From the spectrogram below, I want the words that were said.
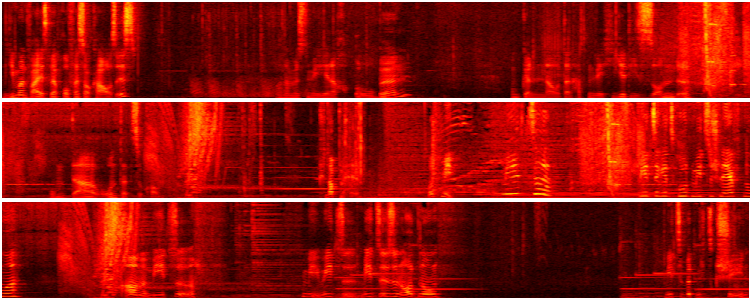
Niemand weiß, wer Professor Chaos ist. Und dann müssen wir hier nach oben. Und genau, dann hatten wir hier die Sonde, um da runterzukommen. Knappenhelm. Und Miet. Mieze! Mieze geht's gut, Mieze schläft nur. Arme Mieze. Mi Mieze, Mieze ist in Ordnung. Mieze wird nichts geschehen.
